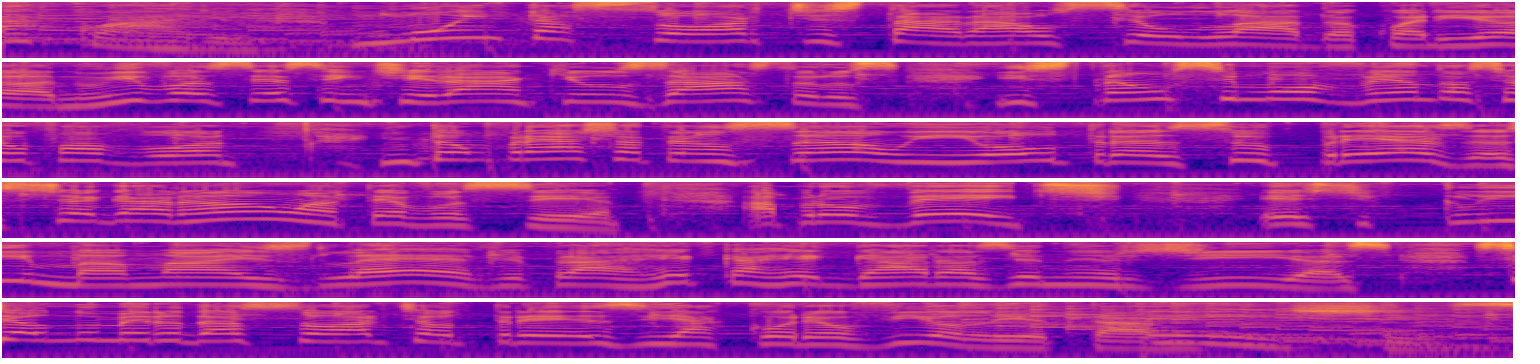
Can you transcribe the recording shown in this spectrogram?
Aquário. Muita sorte estará ao seu lado, aquariano, e você sentirá que os astros estão se movendo a seu favor. Então preste atenção e outras surpresas chegarão até você. Aproveite este clima mais leve para recarregar as energias. Seu número da sorte é o 13 e a cor é o violeta. Peixes.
